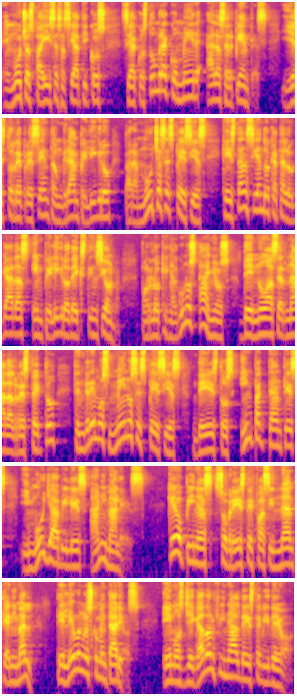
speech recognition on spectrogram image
En muchos países asiáticos se acostumbra a comer a las serpientes y esto representa un gran peligro para muchas especies que están siendo catalogadas en peligro de extinción, por lo que en algunos años de no hacer nada al respecto tendremos menos especies de estos impactantes y muy hábiles animales. ¿Qué opinas sobre este fascinante animal? Te leo en los comentarios. Hemos llegado al final de este video.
